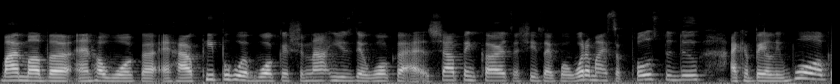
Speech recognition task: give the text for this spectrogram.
my mother and her walker and how people who have walkers should not use their walker as shopping carts. And she's like, "Well, what am I supposed to do? I could barely walk."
